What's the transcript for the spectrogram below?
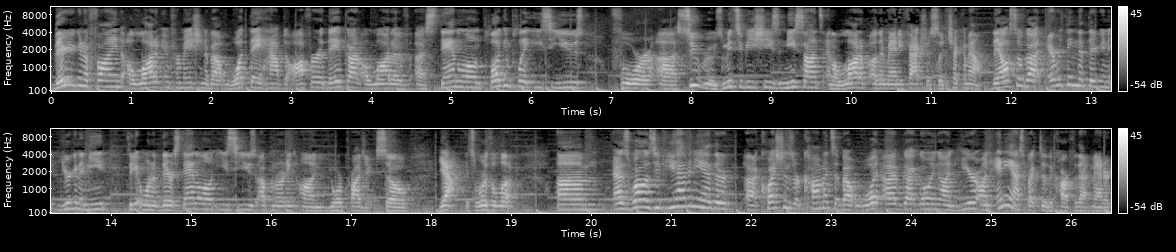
There you're gonna find a lot of information about what they have to offer. They've got a lot of uh, standalone plug and play ECUs for uh, Subarus, Mitsubishis, Nissans, and a lot of other manufacturers, so check them out. They also got everything that they're gonna, you're gonna need to get one of their standalone ECUs up and running on your project. So yeah, it's worth a look. Um, as well as if you have any other uh, questions or comments about what I've got going on here on any aspect of the car for that matter,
